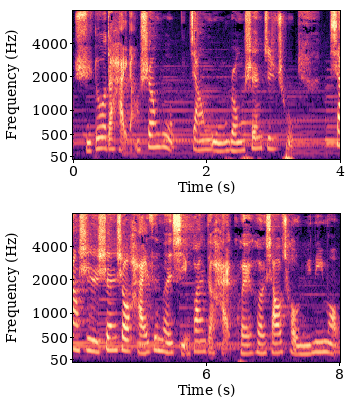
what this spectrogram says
许多的海洋生物将无容身之处，像是深受孩子们喜欢的海葵和小丑鱼尼莫，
